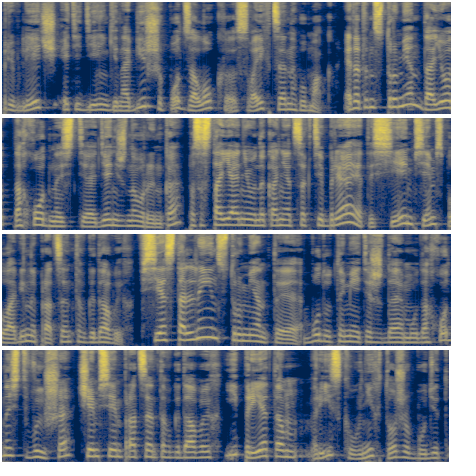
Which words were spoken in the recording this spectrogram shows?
привлечь эти деньги на бирже под залог своих ценных бумаг. Этот инструмент дает дает доходность э, денежного рынка. По состоянию на конец октября это 7-7,5% годовых. Все остальные инструменты будут иметь ожидаемую доходность выше, чем 7% годовых, и при этом риска у них тоже будет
